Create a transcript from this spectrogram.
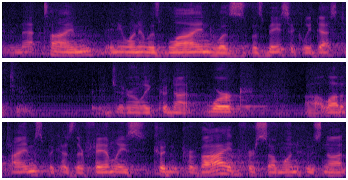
And in that time, anyone who was blind was, was basically destitute. They generally could not work uh, a lot of times because their families couldn't provide for someone who's not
